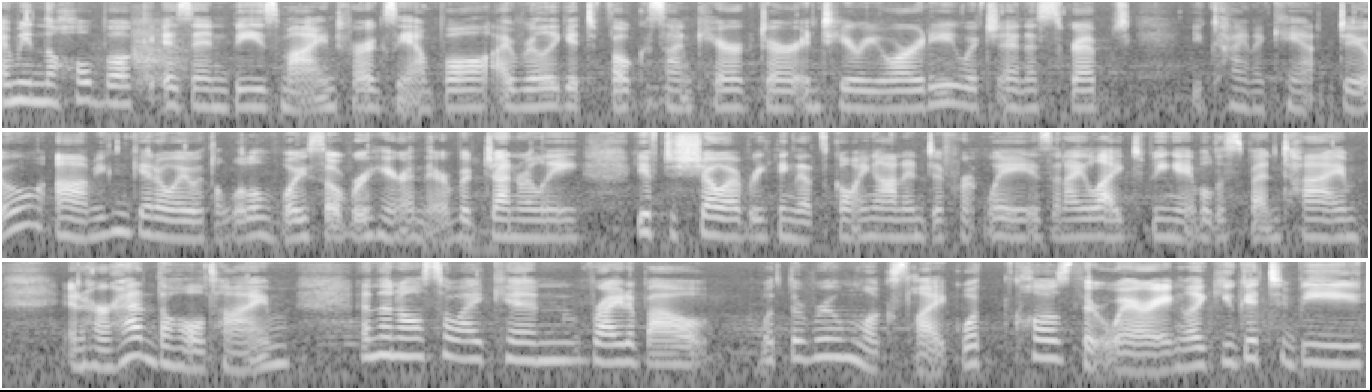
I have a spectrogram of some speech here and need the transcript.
I mean, the whole book is in Bee's mind, for example. I really get to focus on character interiority, which in a script you kind of can't do. Um, you can get away with a little voiceover here and there, but generally you have to show everything that's going on in different ways. And I liked being able to spend time in her head the whole time. And then also, I can write about what the room looks like, what clothes they're wearing. Like, you get to be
